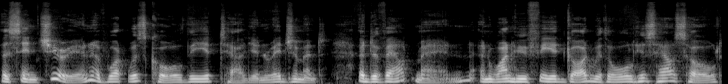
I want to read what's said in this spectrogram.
a centurion of what was called the Italian regiment, a devout man, and one who feared God with all his household,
